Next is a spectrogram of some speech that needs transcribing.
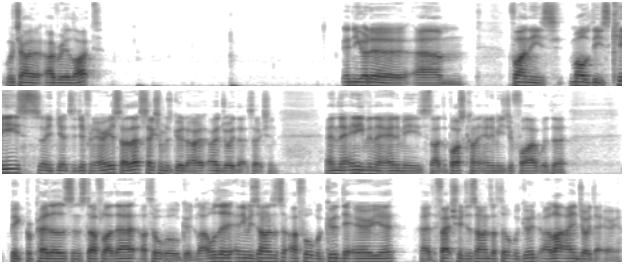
which I, I really liked. And you got to um, find these mold these keys so you can get to different areas. So that section was good. I, I enjoyed that section, and, the, and even the enemies, like the boss kind of enemies you fight with the big propellers and stuff like that. I thought were good. Like all the enemy designs, I thought were good. The area, uh, the factory designs, I thought were good. I like, I enjoyed that area.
